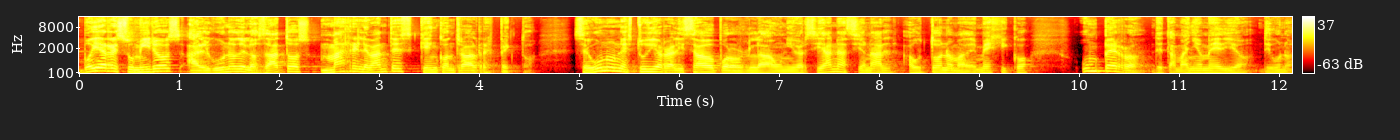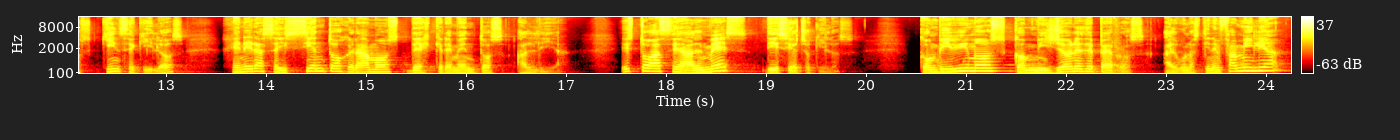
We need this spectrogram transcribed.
Voy a resumiros algunos de los datos más relevantes que he encontrado al respecto. Según un estudio realizado por la Universidad Nacional Autónoma de México, un perro de tamaño medio de unos 15 kilos genera 600 gramos de excrementos al día. Esto hace al mes 18 kilos. Convivimos con millones de perros. Algunos tienen familia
